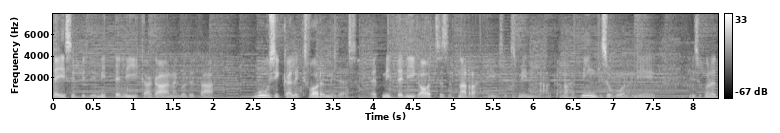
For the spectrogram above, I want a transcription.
teisipidi mitte liiga ka nagu teda muusikaliks vormides, et mitte liiga otseselt narratiivseks minna, aga noh, et mingisugune nii, niisugune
